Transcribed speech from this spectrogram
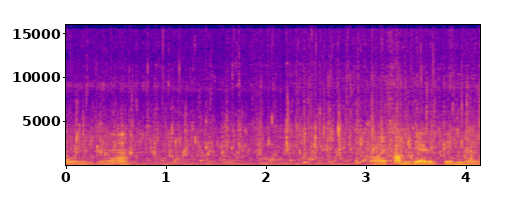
ตัวชัดโซนเนี่ยร้อยคำเดียวจะเต็มเลย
